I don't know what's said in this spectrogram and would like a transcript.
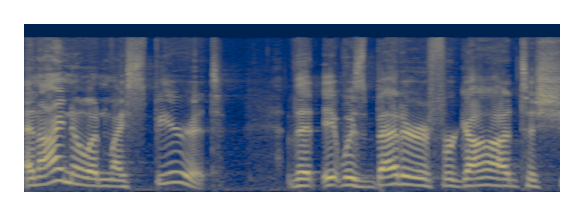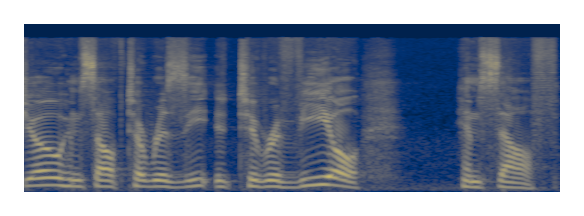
And I know in my spirit that it was better for God to show himself, to, rese- to reveal himself.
